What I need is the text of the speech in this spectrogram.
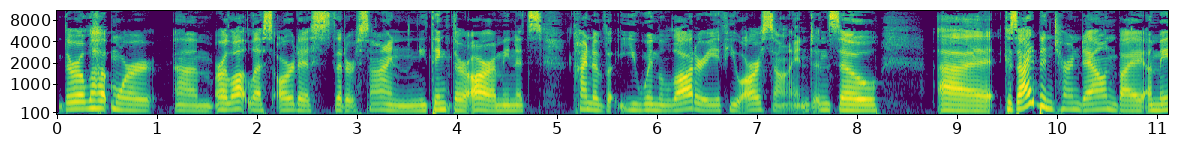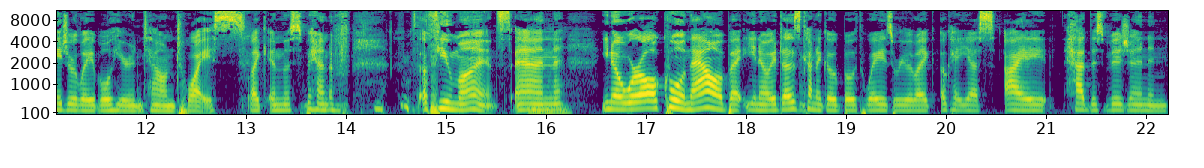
there are a lot more um, or a lot less artists that are signed than you think there are. I mean, it's kind of you win the lottery if you are signed, and so because I'd been turned down by a major label here in town twice, like in the span of a few months, and you know we're all cool now, but you know it does kind of go both ways. Where you're like, okay, yes, I had this vision, and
